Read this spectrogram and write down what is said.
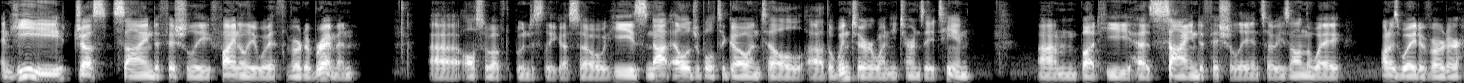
and he just signed officially, finally, with Werder Bremen. Uh, also of the Bundesliga, so he's not eligible to go until uh, the winter when he turns 18. Um, but he has signed officially, and so he's on the way on his way to Werder,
